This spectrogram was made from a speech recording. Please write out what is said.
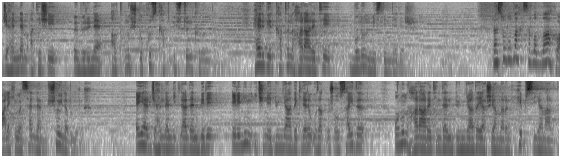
cehennem ateşi öbürüne 69 kat üstün kılındı. Her bir katın harareti bunun mislindedir. Resulullah sallallahu aleyhi ve sellem şöyle buyurur. Eğer cehennemliklerden biri elinin içini dünyadakilere uzatmış olsaydı, onun hararetinden dünyada yaşayanların hepsi yanardı.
